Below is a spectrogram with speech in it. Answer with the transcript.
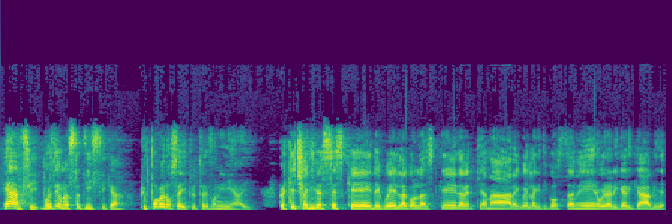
E anzi, volete una statistica? Più povero sei, più telefonini hai perché c'hai diverse schede, quella con la scheda per chiamare, quella che ti costa meno, quella ricaricabile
